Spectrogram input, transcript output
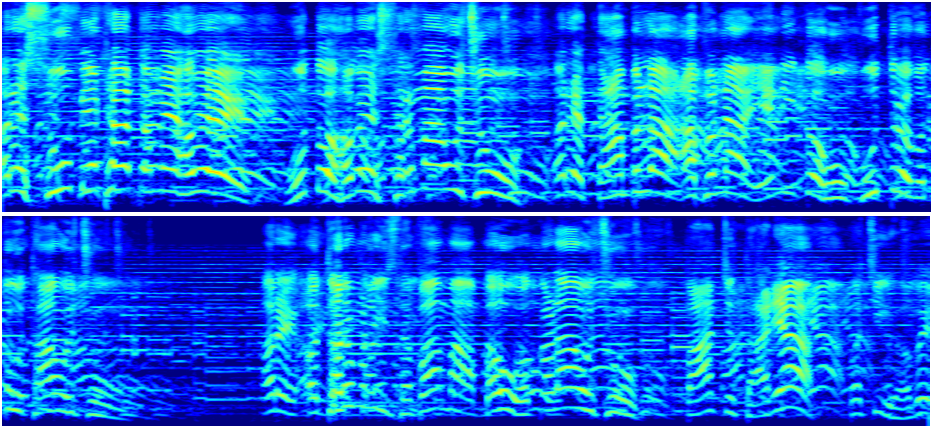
અરે શું બેઠા તમે હવે? હું તો હવે શરમાવું છું. અરે તાંબલા, આભના, એની તો હું પુત્ર વધુ થાઉં છું. અરે અધર્મની સભામાં બહુ અકળાવું છું. પાંચ ધાર્યા, પછી હવે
